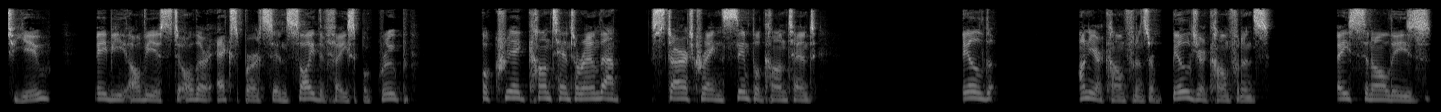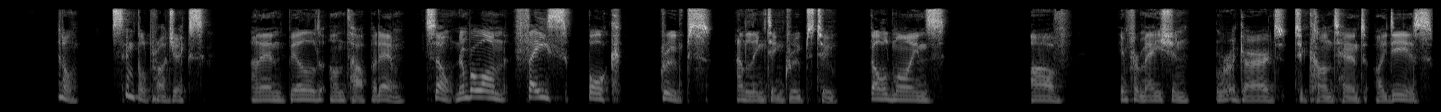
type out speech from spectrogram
to you, may be obvious to other experts inside the Facebook group, but create content around that. Start creating simple content. Build on your confidence or build your confidence based on all these, you know, simple projects and then build on top of them. So, number one, Facebook groups and LinkedIn groups too. Gold mines of information regard to content ideas.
